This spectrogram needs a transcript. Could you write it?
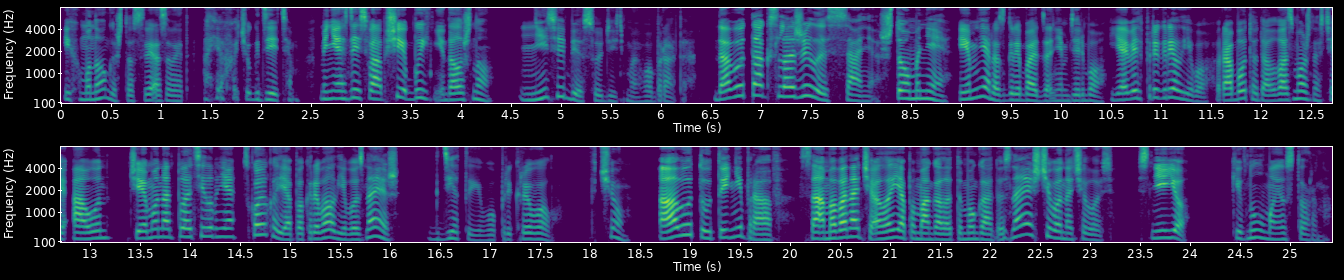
Их много что связывает, а я хочу к детям. Меня здесь вообще быть не должно. Не тебе судить моего брата. Да вот так сложилось, Саня, что мне? И мне разгребать за ним дерьмо. Я ведь пригрел его, работу дал, возможности, а он? Чем он отплатил мне? Сколько я покрывал его, знаешь? Где ты его прикрывал? В чем? А вот тут ты не прав. С самого начала я помогал этому гаду. Знаешь, чего началось? С нее. Кивнул в мою сторону.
